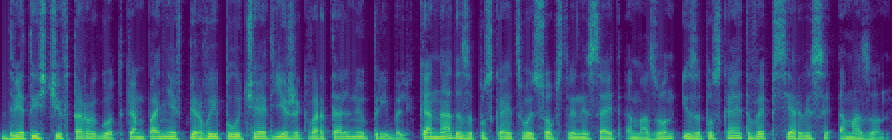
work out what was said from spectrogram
2002 год. Компания впервые получает ежеквартальную прибыль. Канада запускает свой собственный сайт Amazon и запускает веб-сервисы Amazon.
